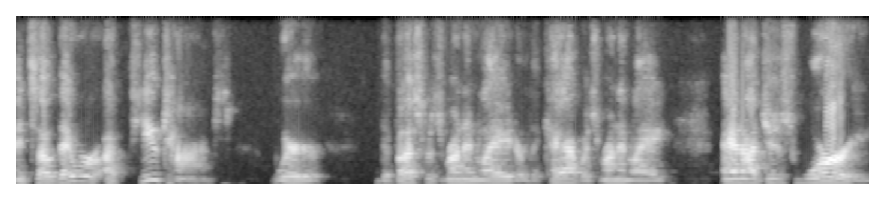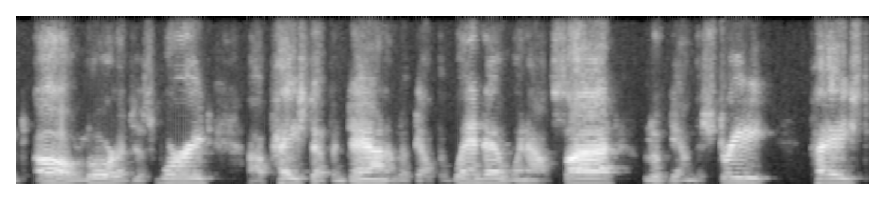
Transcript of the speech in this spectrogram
And so there were a few times where the bus was running late or the cab was running late. And I just worried. Oh, Lord, I just worried I paced up and down. I looked out the window, went outside, looked down the street, paced,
